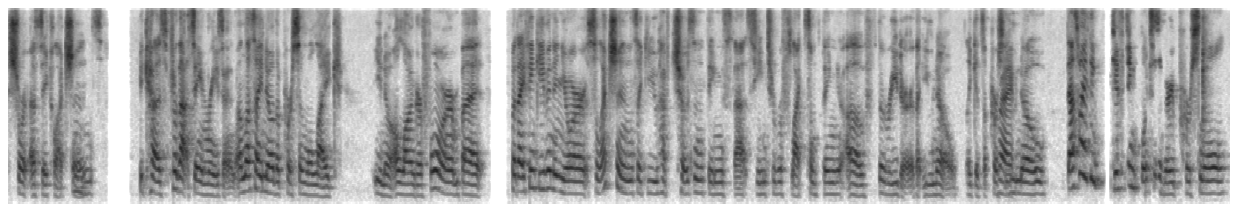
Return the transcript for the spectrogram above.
short essay collections mm. because for that same reason, unless I know the person will like, you know, a longer form, but but I think even in your selections, like you have chosen things that seem to reflect something of the reader that you know. Like it's a person right. you know. That's why I think gifting books is a very personal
